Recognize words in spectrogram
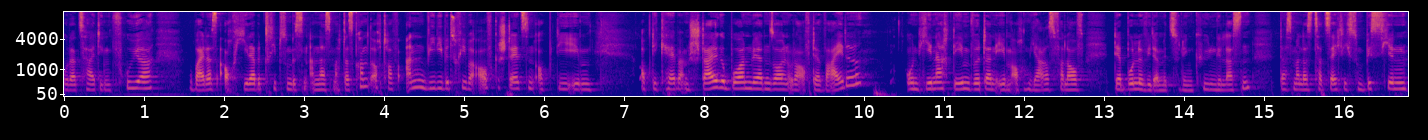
oder zeitigen Frühjahr, wobei das auch jeder Betrieb so ein bisschen anders macht. Das kommt auch darauf an, wie die Betriebe aufgestellt sind, ob die eben, ob die Kälber im Stall geboren werden sollen oder auf der Weide. Und je nachdem wird dann eben auch im Jahresverlauf der Bulle wieder mit zu den Kühen gelassen, dass man das tatsächlich so ein bisschen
